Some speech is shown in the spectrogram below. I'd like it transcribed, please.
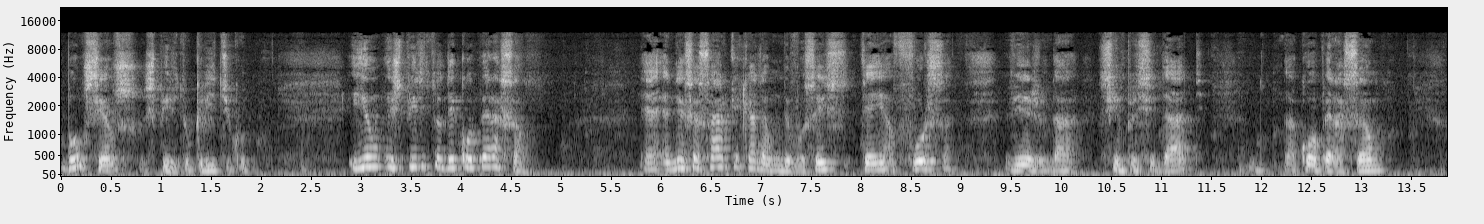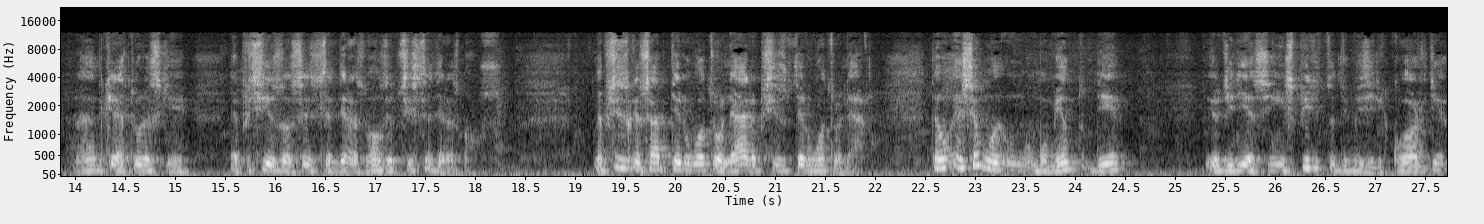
bom senso, espírito crítico e um espírito de cooperação. É, é necessário que cada um de vocês tenha a força, vejo, da simplicidade, da cooperação, né, de criaturas que é preciso vocês estender as mãos, é preciso estender as mãos. É preciso, quem sabe, ter um outro olhar, é preciso ter um outro olhar. Então, esse é um, um, um momento de, eu diria assim, espírito de misericórdia,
